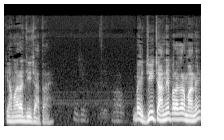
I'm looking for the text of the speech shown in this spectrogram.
کہ ہمارا جی چاہتا ہے۔ بھائی جی چاہنے پر اگر مانے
